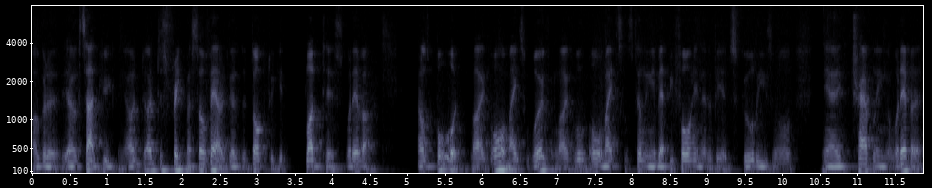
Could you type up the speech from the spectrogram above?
I've got to I'd start Googling. I'd, I'd just freak myself out. I'd go to the doctor, get blood tests, whatever. I was bored. Like all my mates were working. Like all, all my mates was telling me about beforehand that'd be at schoolies or you know traveling or whatever.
